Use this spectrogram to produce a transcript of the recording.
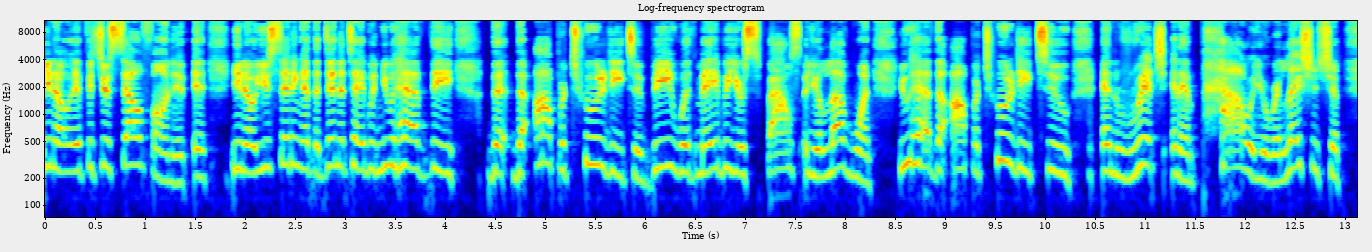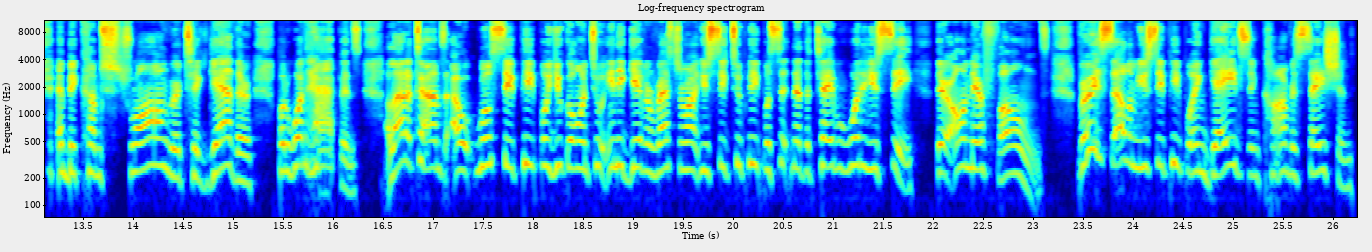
you know if it's your cell phone if, if, you know you're sitting at the dinner table and you have the, the the opportunity to be with maybe your spouse or your loved one you have the opportunity to enrich and empower your relationship and become stronger together. But what happens? A lot of times I, we'll see people you go into any given restaurant you see two people sitting at the table what do you see? They're on their phones. Very seldom you see people engaged in conversation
